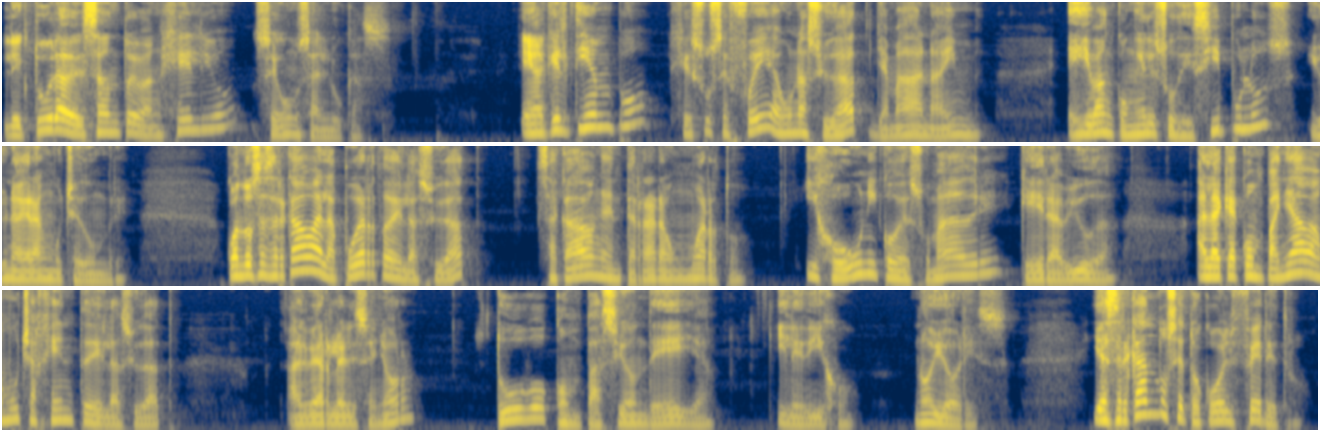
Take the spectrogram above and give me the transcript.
Lectura del Santo Evangelio según San Lucas. En aquel tiempo Jesús se fue a una ciudad llamada Naim, e iban con él sus discípulos y una gran muchedumbre. Cuando se acercaba a la puerta de la ciudad, sacaban a enterrar a un muerto, hijo único de su madre, que era viuda, a la que acompañaba mucha gente de la ciudad. Al verle el Señor, tuvo compasión de ella y le dijo, No llores. Y acercándose tocó el féretro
